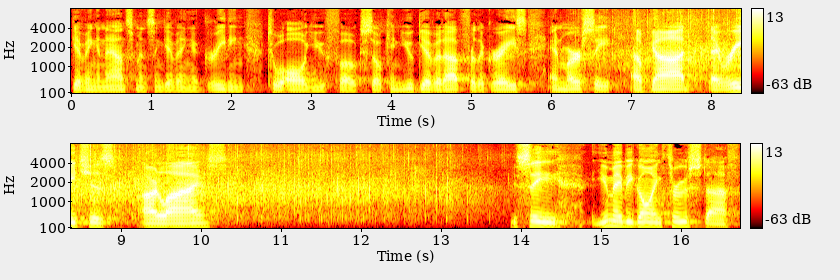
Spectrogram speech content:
giving announcements and giving a greeting to all you folks. So, can you give it up for the grace and mercy of God that reaches our lives. You see, you may be going through stuff,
